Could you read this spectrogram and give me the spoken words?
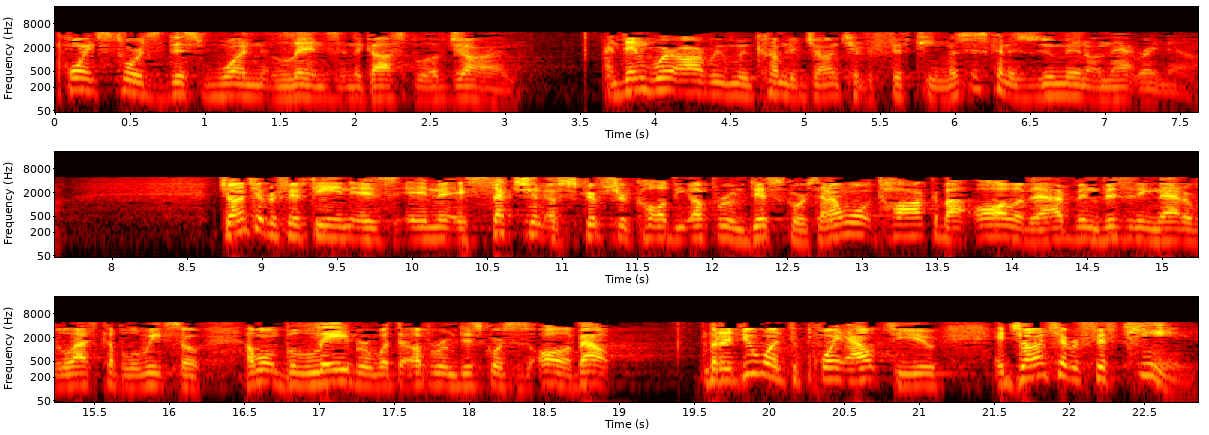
points towards this one lens in the Gospel of John. And then where are we when we come to John chapter 15? Let's just kind of zoom in on that right now. John chapter 15 is in a section of scripture called the upper room discourse, and I won't talk about all of that. I've been visiting that over the last couple of weeks, so I won't belabor what the upper room discourse is all about. But I do want to point out to you in John chapter 15,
